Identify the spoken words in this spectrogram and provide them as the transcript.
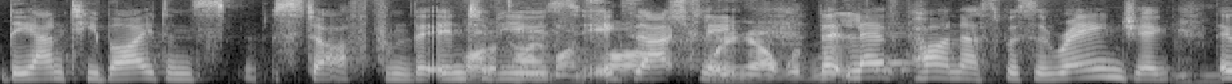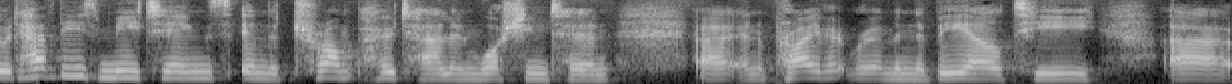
the anti-Biden s- stuff from the interviews exactly that Lev Parnas was arranging. Mm-hmm. They would have these meetings in the Trump Hotel in Washington, uh, in a private room in the BLT uh,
